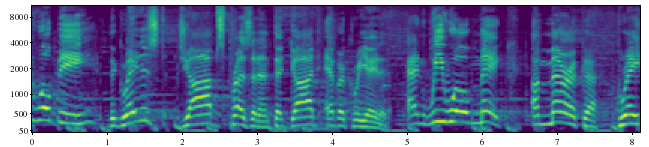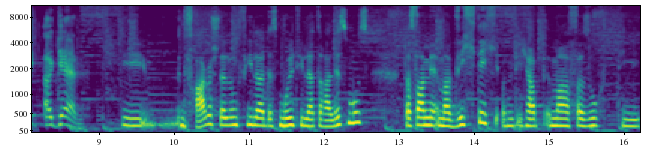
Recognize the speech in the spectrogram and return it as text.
will be the greatest jobs president that God ever created. And we will make America great again. Die Infragestellung vieler des Multilateralismus, das war mir immer wichtig und ich habe immer versucht, die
